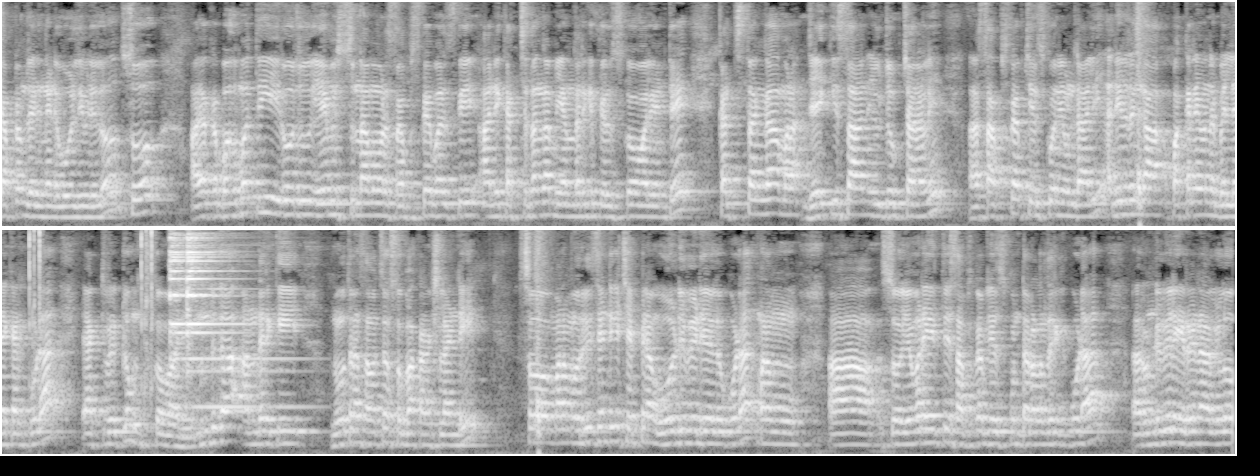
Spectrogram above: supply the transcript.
చెప్పడం జరిగిందండి ఓల్డ్ వీడియోలో. సో ఆ యొక్క బహుమతి ఈరోజు ఏమి ఇస్తున్నామో మన సబ్స్క్రైబర్స్కి అని ఖచ్చితంగా మీ అందరికీ తెలుసుకోవాలి అంటే ఖచ్చితంగా మన జై కిసాన్ యూట్యూబ్ ఛానల్ని సబ్స్క్రైబ్ చేసుకొని ఉండాలి. అదేవిధంగా పక్కనే ఉన్న బెల్ ఐకాన్ కూడా యాక్టివేట్లో ఉంచుకోవాలి. ముందుగా అందరికీ నూతన సంవత్సర శుభాకాంక్షలు అండి సో మనము రీసెంట్గా చెప్పిన ఓల్డ్ వీడియోలో కూడా మనము సో ఎవరైతే సబ్స్క్రైబ్ చేసుకుంటారో వాళ్ళందరికీ కూడా రెండు వేల ఇరవై నాలుగులో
